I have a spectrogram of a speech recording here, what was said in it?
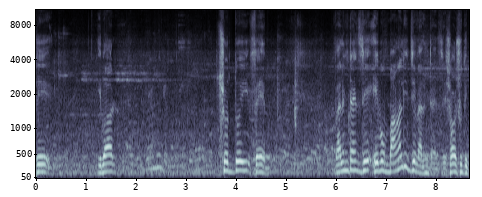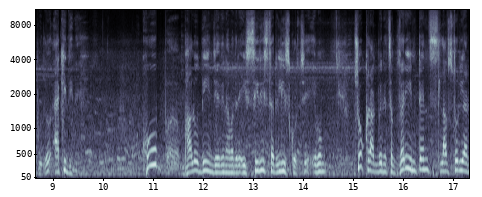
যে, এবার চোদ্দোই ফেব ভ্যালেন্টাইন্স ডে এবং বাঙালির যে ভ্যালেন্টাইন্স ডে সরস্বতী পুজো একই দিনে। খুব ভালো দিন যেদিন আমাদের এই সিরিজটা রিলিজ করছে এবং চোখ রাখবেন it's a very intense love story আর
